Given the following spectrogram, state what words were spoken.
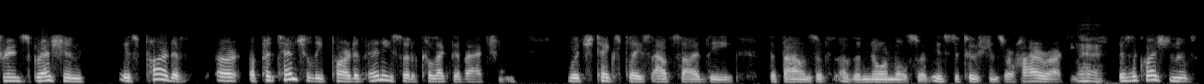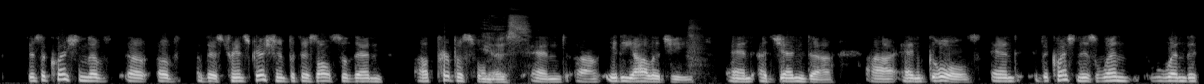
transgression is part of are, potentially part of any sort of collective action which takes place outside the, the bounds of, of the normal sort of institutions or hierarchy. there's a question of there's a question of, uh, of there's transgression, but there's also then uh, purposefulness yes. and uh, ideology and agenda uh, and goals. And the question is when when the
